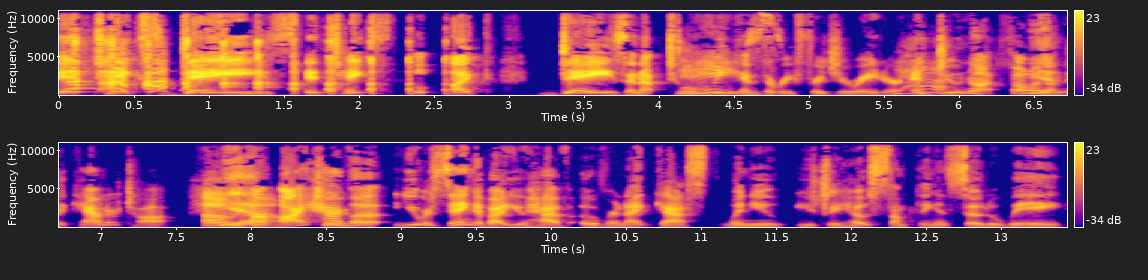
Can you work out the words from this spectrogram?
it takes days. It takes like days and up to a week in the refrigerator. Yeah. And do not thaw it Yeah. on the countertop. oh Yeah. Um, I true. have a. You were saying about you have overnight guests when you usually host something, and so do we.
